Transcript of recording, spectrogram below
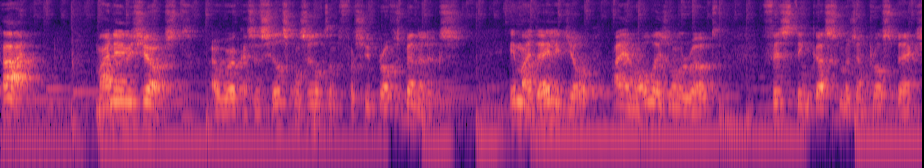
Hi, my name is Joost. I work as a sales consultant for SuperOffice Benelux. In my daily job, I am always on the road, visiting customers and prospects,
